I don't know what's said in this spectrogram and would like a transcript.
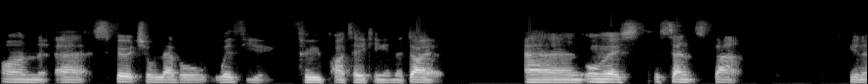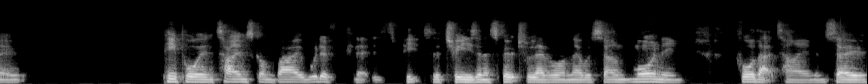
on a spiritual level with you through partaking in the diet and almost the sense that, you know, people in times gone by would have connected to the trees on a spiritual level, and there was some mourning for that time. And so,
